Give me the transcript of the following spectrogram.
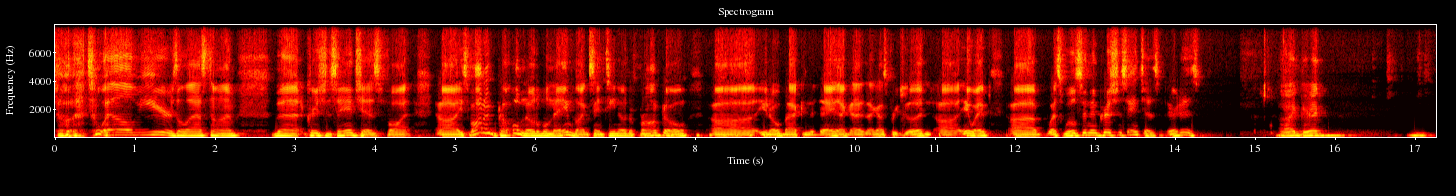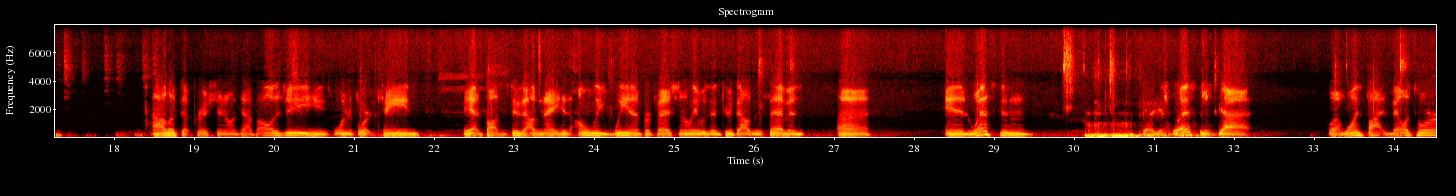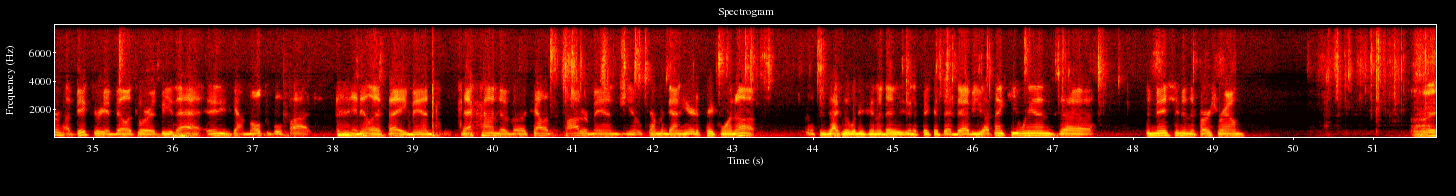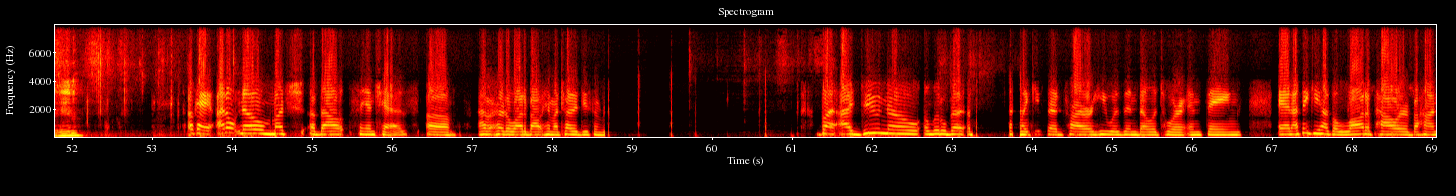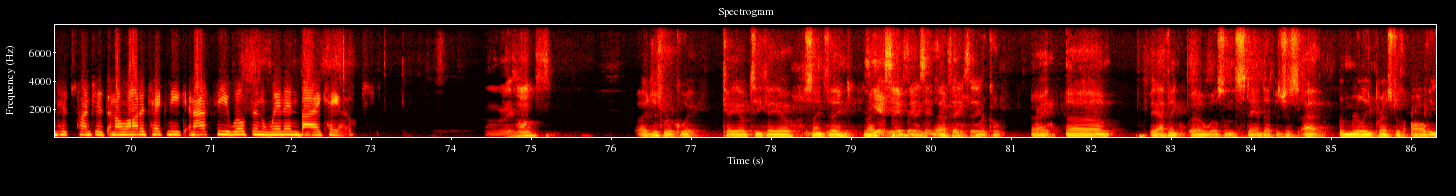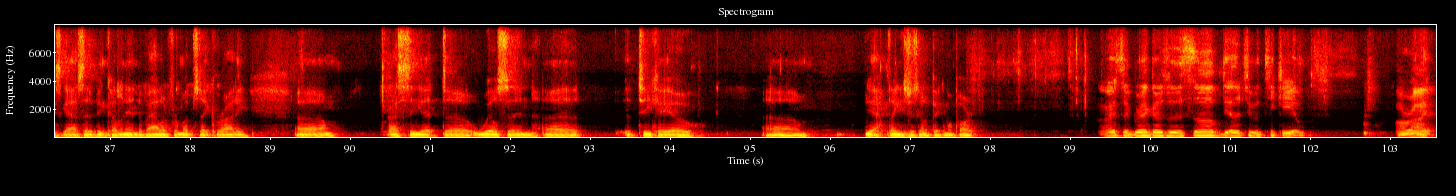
12 years the last time that Christian Sanchez fought. Uh, he's fought a couple notable names like Santino DeFranco, uh, you know, back in the day. That guy, that guy's pretty good. Uh, anyway, uh, Wes Wilson and Christian Sanchez. There it is. All right, Greg. I looked up Christian on Tapology. He's one in fourteen. He hadn't fought since 2008. His only win professionally was in 2007. Uh, and Weston, Weston's got what one fight in Bellator, a victory in Bellator would be that, and then he's got multiple fights in LFA. Man, that kind of uh, caliber fighter, man, you know, coming down here to pick one up. That's exactly what he's going to do. He's going to pick up that W. I think he wins. Uh, submission in the first round. All right, Hannah. Okay, I don't know much about Sanchez. Um, I haven't heard a lot about him. I try to do some, but I do know a little bit. Like you said prior, he was in Bellator and things, and I think he has a lot of power behind his punches and a lot of technique. And I see Wilson winning by KO. All right, Hobbs. Uh, just real quick, KO, TKO, same thing. Right? Yeah, same thing. Same, okay, same thing. Real cool. All right. Um, yeah, I think uh, Wilson's stand up is just. I, am really impressed with all these guys that have been coming in into Valor from Upstate Karate. Um, I see it uh, Wilson, uh, TKO. Um, yeah, I think he's just going to pick them apart. All right, so Greg goes with a sub, the other two with TKO. All right.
